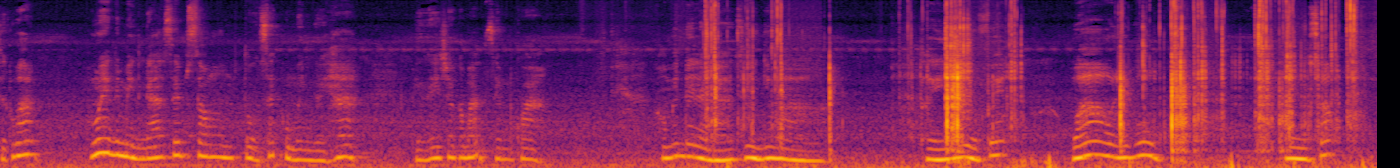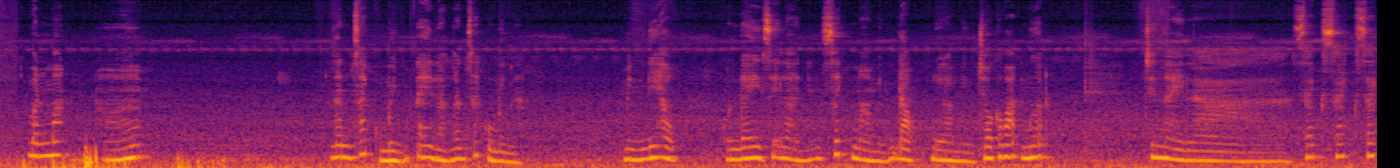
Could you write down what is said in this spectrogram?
Chào các bạn Hôm nay thì mình đã xếp xong tủ sách của mình rồi ha. Mình sẽ cho các bạn xem qua. Không biết đây là lá gì nhưng mà Thấy nhiều phết. Wow đẹp Màu sắc, Bắt mắt. Đó. Ngân sách của mình, Đây là ngân sách của mình à? Mình đi học, Còn đây sẽ là những sách mà mình đọc Như là mình cho các bạn mượn. Trên này là sách sách sách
